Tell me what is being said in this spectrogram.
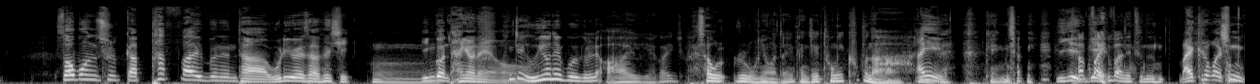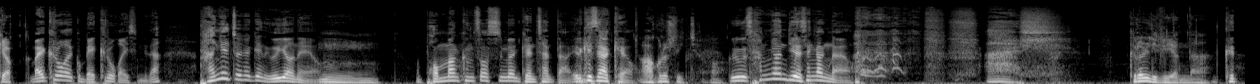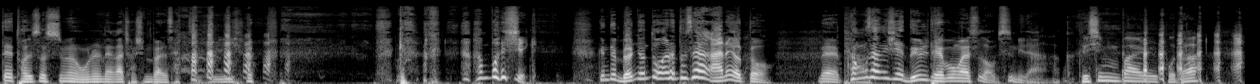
써본 술값 top 5는 다 우리 회사 회식인 음. 건 당연해요. 굉장히 의연해 보이길래 아 얘가 회사를 운영하다니 굉장히 통이 크구나. 아니, 굉장히 이게, 이게 top 5 안에 드는 micro가 있고, 충격. micro가 있고 macro가 있습니다. 당일 저녁엔 의연해요. 음. 법만큼 썼으면 괜찮다. 이렇게 생각해요. 아 그럴 수 있죠. 그리고 3년 뒤에 생각나요. 아씨, 그럴 일이었나. 그때 덜 썼으면 오늘 내가 저 신발을 샀지. 한 번씩. 근데 몇 년 동안은 또 생각 안 해요, 또. 네, 평상시에 늘 대봉할 수는 없습니다. 아, 그 신발보다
